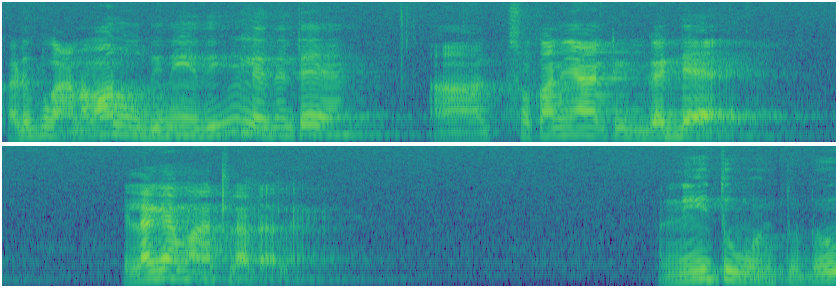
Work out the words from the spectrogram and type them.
కడుపుకు అనవా నువ్వు తినేది లేదంటే ఆ, గడ్డే. ఇలాగే మాట్లాడాలి. నీతి వంతుడు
